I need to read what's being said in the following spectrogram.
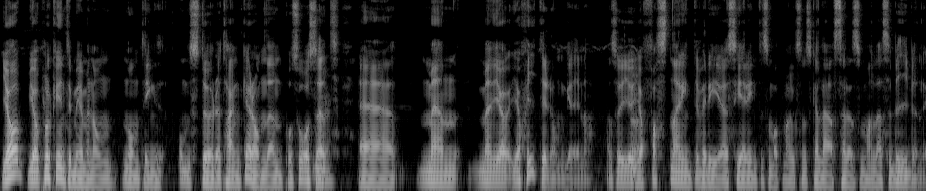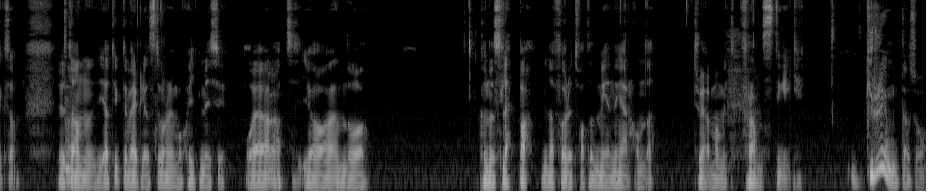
Ja, jag plockar inte med mig någon, någonting om större tankar om den på så sätt. Eh, men men jag, jag skiter i de grejerna. Alltså jag, jag fastnar inte vid det. Jag ser inte som att man liksom ska läsa den som man läser Bibeln liksom. Utan jag tyckte verkligen storyn var skitmysig. Och jag, att jag ändå kunde släppa mina förutfattade meningar om det. Tror jag var mitt framsteg. Grymt alltså.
